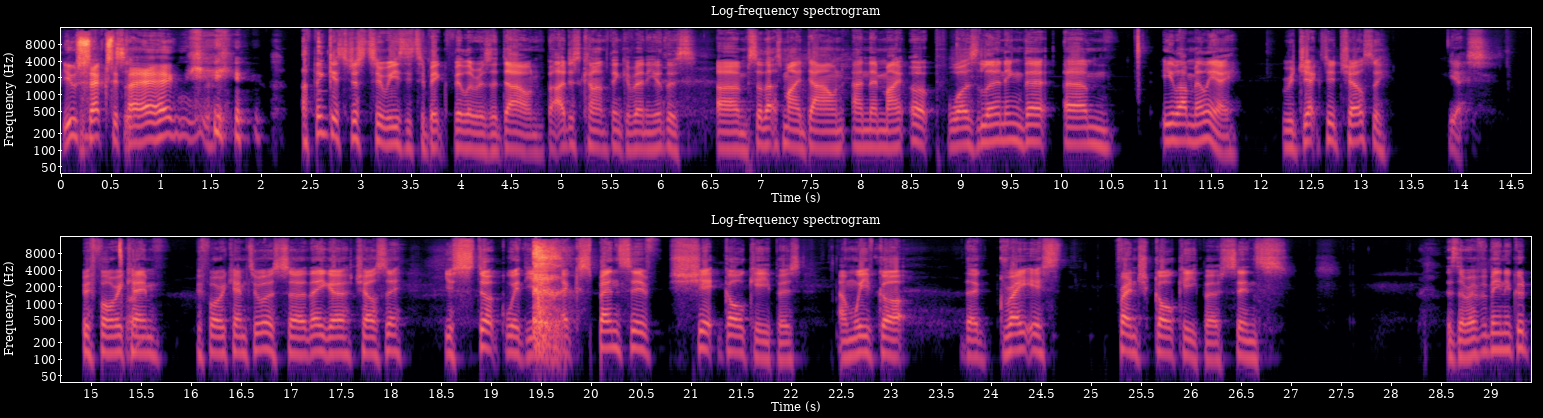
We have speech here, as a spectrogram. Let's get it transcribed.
You sexy thing. I think it's just too easy to pick Villa as a down, but I just can't think of any others. Um, so that's my down, and then my up was learning that um, Illan Meslier rejected Chelsea yes. before he came before he came to us. So there you go, Chelsea. You're stuck with your expensive shit goalkeepers, and we've got the greatest French goalkeeper since. Has there ever been a good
